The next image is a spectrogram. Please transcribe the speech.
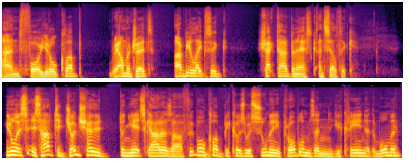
And for your old club, Real Madrid, RB Leipzig, Shakhtar Donetsk, and Celtic. You know, it's it's hard to judge how Donetsk are as a football Mm. club because with so many problems in Ukraine at the moment.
